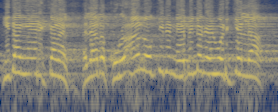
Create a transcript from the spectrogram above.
ഇത് അംഗീകരിക്കണേ അല്ലാതെ ഖുർആൻ നോക്കിയിട്ട് നബിന്റെ കഴിവ് പഠിക്കല്ല.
